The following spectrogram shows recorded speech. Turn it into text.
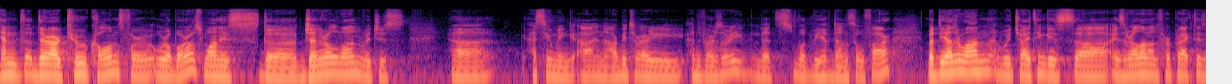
and there are two columns for Ouroboros. One is the general one, which is uh, assuming an arbitrary adversary. That's what we have done so far. But the other one, which I think is, uh, is relevant for practice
